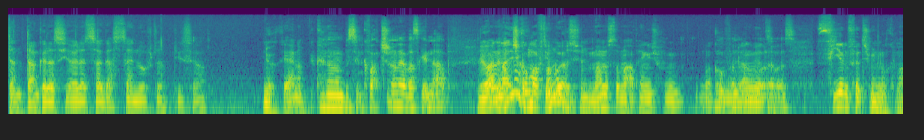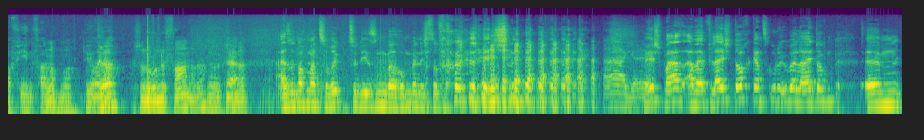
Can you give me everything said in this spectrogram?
Dann danke, dass ich euer letzter Gast sein durfte dieses Jahr. Ja, gerne. Wir können noch ein bisschen quatschen oder was geht denn ab? Ja, wir ich gucke mal auf die Uhr. Machen wir es doch mal abhängig. Mal gucken, wie lange wir jetzt. oder was? 44 Minuten können wir auf jeden Fall nochmal. Ja, Oder? klar. So eine Runde fahren, oder? Ja, Ja. Also nochmal zurück zu diesem, warum bin ich so fröhlich? nee, Spaß, aber vielleicht doch ganz gute Überleitung. Ähm,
